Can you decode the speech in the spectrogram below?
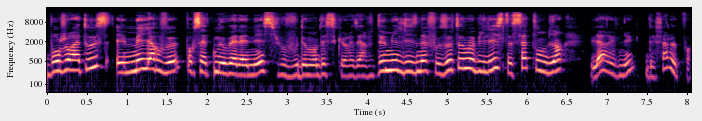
Bonjour à tous et meilleurs vœux pour cette nouvelle année. Si vous vous demandez ce que réserve 2019 aux automobilistes, ça tombe bien, l'heure est venue de faire le point.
